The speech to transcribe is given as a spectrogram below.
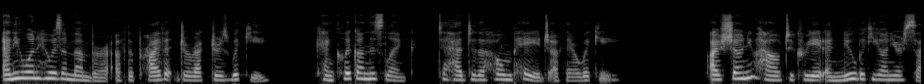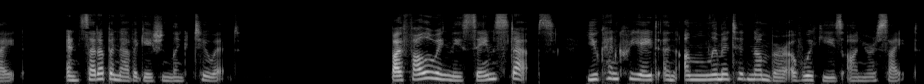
Anyone who is a member of the private Directors Wiki can click on this link to head to the home page of their wiki. I've shown you how to create a new wiki on your site and set up a navigation link to it. By following these same steps, you can create an unlimited number of wikis on your site.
